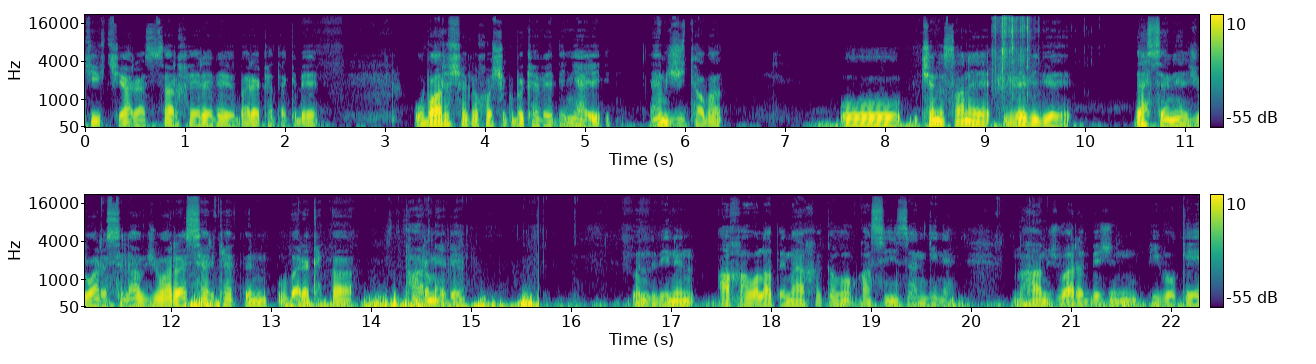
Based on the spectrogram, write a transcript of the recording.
çîvçiyare ser xêrê bê û bereketek bê û barişeke xweşik bikeve dinyayê em jî tabe û çi nisanê li vê vîdyoyê behsêne ji ware silav ji ware serkeftin û bereketa tarmê bê hûn dibînin axa welatê me xeke hûn qasî zengîn e niha em ji ware dibêjin pîvokê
